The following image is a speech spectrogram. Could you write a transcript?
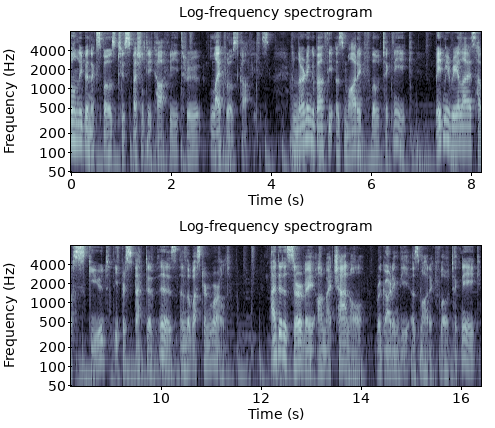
only been exposed to specialty coffee through light roast coffees, and learning about the osmotic flow technique made me realize how skewed the perspective is in the Western world. I did a survey on my channel regarding the osmotic flow technique,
